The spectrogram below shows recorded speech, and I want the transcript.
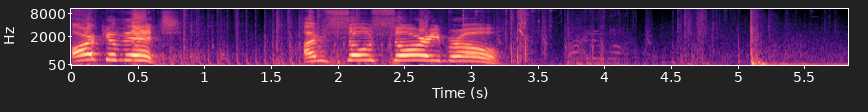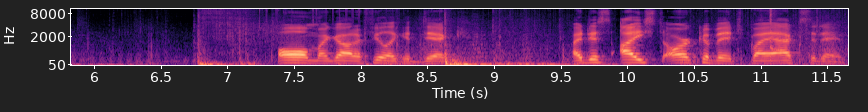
Arkovich! I'm so sorry, bro. Oh my god, I feel like a dick. I just iced Arkovich by accident.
